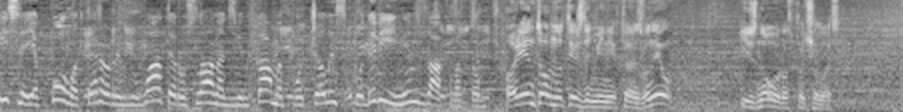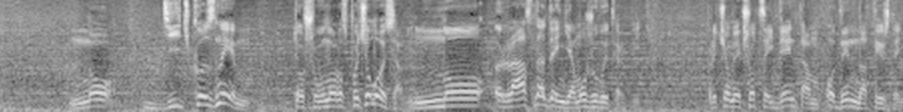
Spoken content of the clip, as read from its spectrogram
після якого тероризувати Руслана дзвінками почали з подвійним захватом. Орієнтовно тиждень мені ніхто не дзвонив, і знову розпочалося. Ну, дідько з ним, то що воно розпочалося. Но раз на день я можу витерпіти. Причому, якщо цей день там один на тиждень.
